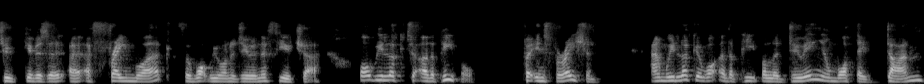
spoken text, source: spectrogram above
to give us a, a framework for what we want to do in the future, or we look to other people for inspiration, and we look at what other people are doing and what they've done,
